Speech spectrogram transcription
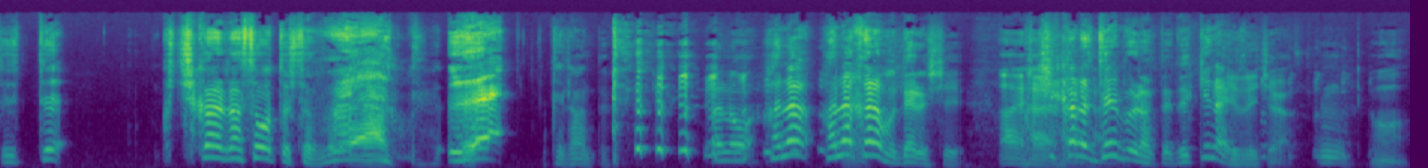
言って、口から出そうとして、うわーって、うわーってなんで。あの、鼻、鼻からも出るし、はい口から全部なんてできない気。づいちゃううん。うん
